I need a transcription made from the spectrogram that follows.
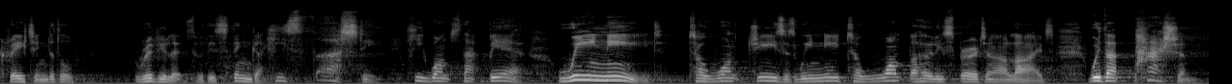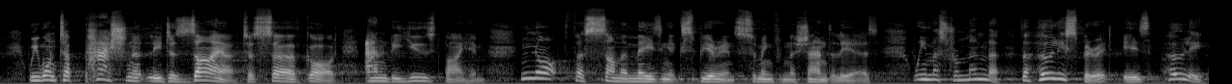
creating little rivulets with his finger. He's thirsty. He wants that beer. We need to want Jesus. We need to want the Holy Spirit in our lives with a passion. We want to passionately desire to serve God and be used by Him, not for some amazing experience swimming from the chandeliers. We must remember the Holy Spirit is holy.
